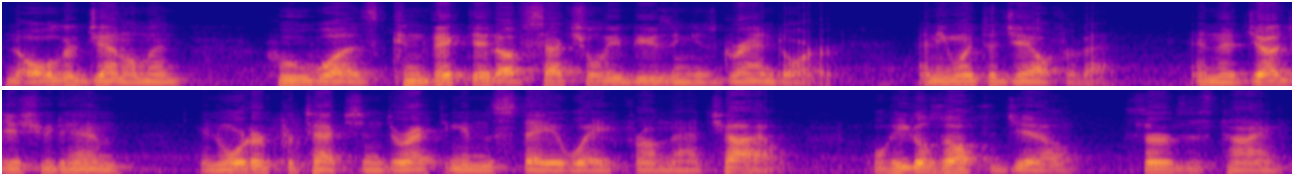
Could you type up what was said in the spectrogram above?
an older gentleman, who was convicted of sexually abusing his granddaughter. And he went to jail for that. And the judge issued him an order of protection directing him to stay away from that child. Well, he goes off to jail, serves his time,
